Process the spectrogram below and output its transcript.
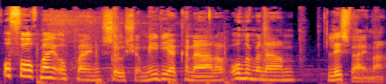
Of volg mij op mijn social media kanalen onder mijn naam Liz Wijma.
